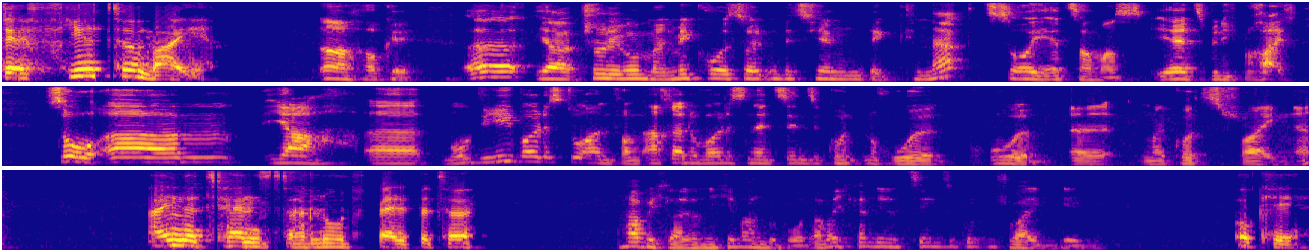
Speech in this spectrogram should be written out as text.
Der 4. Mai. Ah, okay. Äh, ja, Entschuldigung, mein Mikro ist heute ein bisschen beknackt. So, jetzt haben wir's. Jetzt bin ich bereit. So, ähm, ja, äh, wo, wie wolltest du anfangen? Ach ja, du wolltest nicht 10 Sekunden Ruhe, Ruhe, äh, mal kurz schweigen, ne? Eine Tänzerlutbell, bitte. Habe ich leider nicht im Angebot, aber ich kann dir 10 Sekunden Schweigen geben. Okay.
